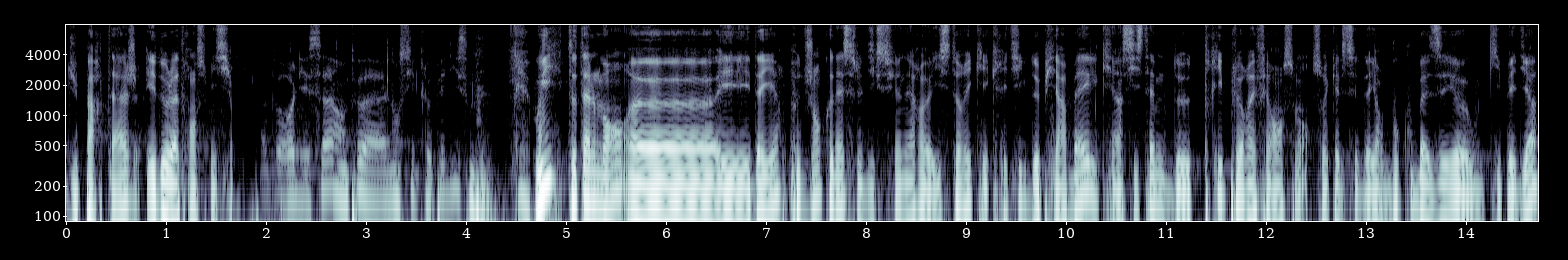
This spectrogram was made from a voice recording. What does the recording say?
du partage et de la transmission peut relier ça un peu à l'encyclopédisme. Oui, totalement. Euh, et d'ailleurs, peu de gens connaissent le dictionnaire euh, historique et critique de Pierre Bayle, qui est un système de triple référencement, sur lequel c'est d'ailleurs beaucoup basé euh, Wikipédia.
